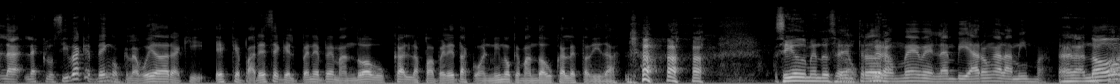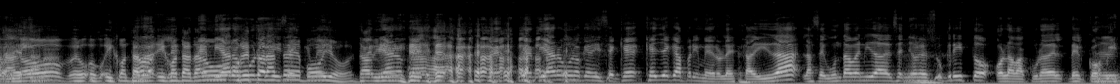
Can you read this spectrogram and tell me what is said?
la- la exclusiva que tengo, que la voy a dar aquí, es que parece que el PNP mandó a buscar las papeletas con el mismo que mandó a buscar la estadidad. Sigue durmiendo ese lado. Dentro de Mira, los memes la enviaron a la misma. no, Para no, eh, y, contrata- No, y contrataron un, restaurante que dice de que me- pollo. Está me bien. enviaron- ajá. me, me enviaron uno que dice ¿qué, qué llega primero? ¿La estadidad, la segunda venida del Señor Jesucristo o la vacuna del, del COVID?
